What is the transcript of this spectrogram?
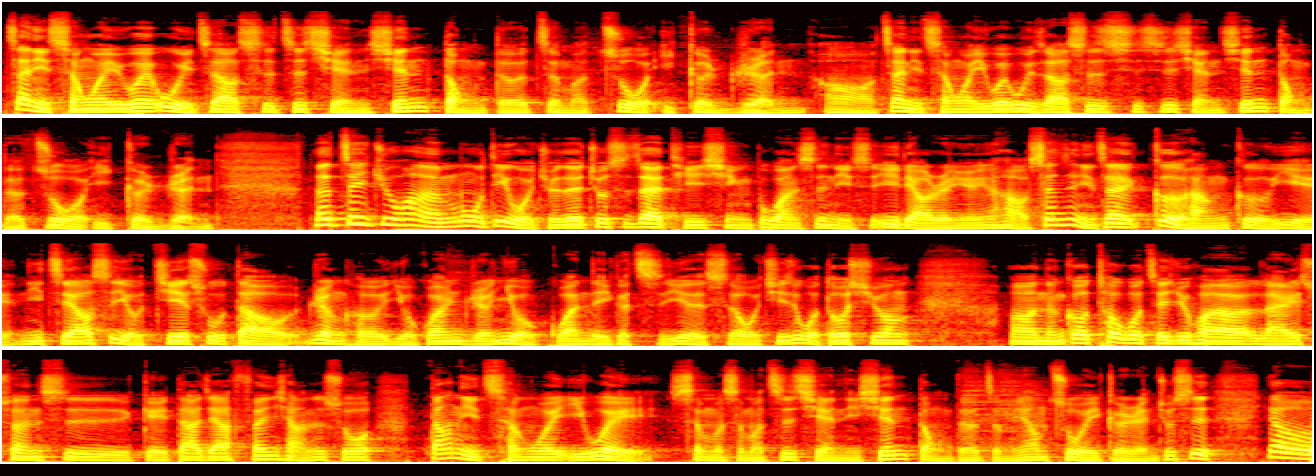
在你成为一位物理治疗师之前，先懂得怎么做一个人哦。在你成为一位物理治疗师之前，先懂得做一个人。那这句话的目的，我觉得就是在提醒，不管是你是医疗人员也好，甚至你在各行各业，你只要是有接触到任何有关人有关的一个职业的时候，其实我都希望。呃，能够透过这句话来算是给大家分享，是说，当你成为一位什么什么之前，你先懂得怎么样做一个人，就是要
